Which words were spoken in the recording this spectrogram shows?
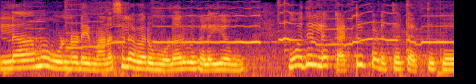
இல்லாமல் உன்னுடைய மனசில் வரும் உணர்வுகளையும் முதல்ல கட்டுப்படுத்த கற்றுக்கோ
